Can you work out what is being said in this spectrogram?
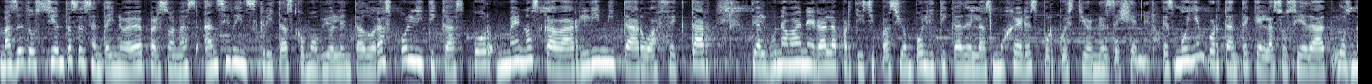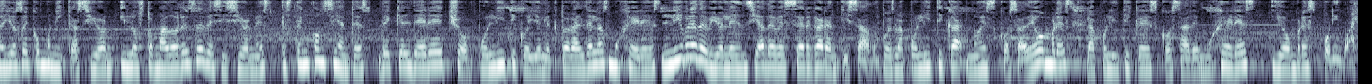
más de 269 personas han sido inscritas como violentadoras políticas por menoscabar, limitar o afectar de alguna manera la participación política de las mujeres por cuestiones de género. Es muy importante que la sociedad, los medios de comunicación y los tomadores de decisiones estén conscientes de que el derecho político y electoral de las mujeres libre de violencia debe ser garantizado, pues la política no es cosa de hombres, la política es cosa de mujeres y hombres por igual.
